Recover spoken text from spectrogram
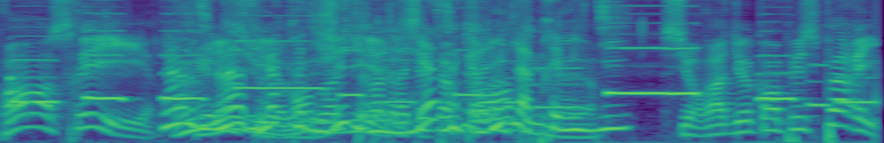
France rire. Lundi, Du mardi, mercredi, jeudi, vendredi à 5h30 de l'après-midi. Sur Radio Campus Paris.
